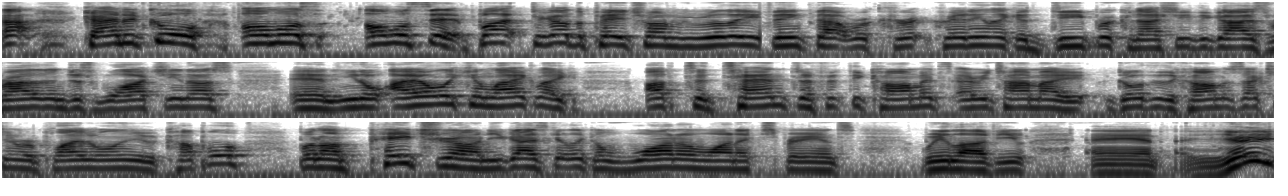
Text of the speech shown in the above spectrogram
kind of cool almost almost it but check out the patreon we really think that we're cre creating like a deeper connection with you guys rather than just watching us and you know i only can like like up to 10 to 50 comments every time i go through the comment section and reply to only a couple. But on patreon you guys get like a one-on-one experience. We love you and yay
